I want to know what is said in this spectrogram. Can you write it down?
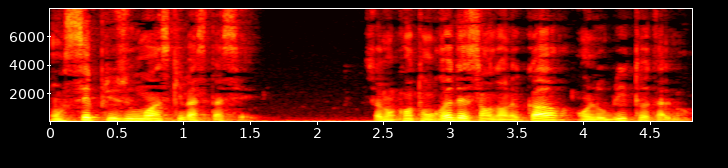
On sait plus ou moins ce qui va se passer. Seulement quand on redescend dans le corps, on l'oublie totalement.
